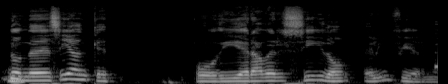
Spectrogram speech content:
donde decían que pudiera haber sido el infierno.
